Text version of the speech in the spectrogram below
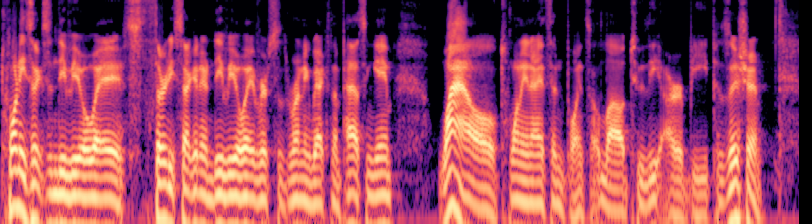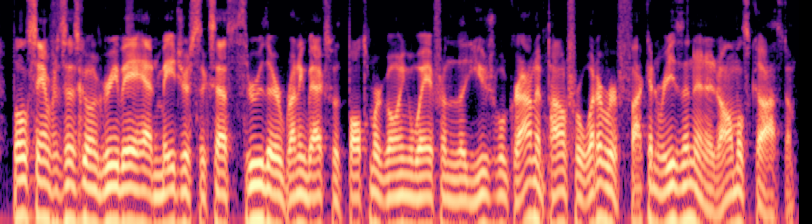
26 in DVOA, 32nd in DVOA versus running back in the passing game, while 29th in points allowed to the RB position. Both San Francisco and Green Bay had major success through their running backs with Baltimore going away from the usual ground and pound for whatever fucking reason, and it almost cost them.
